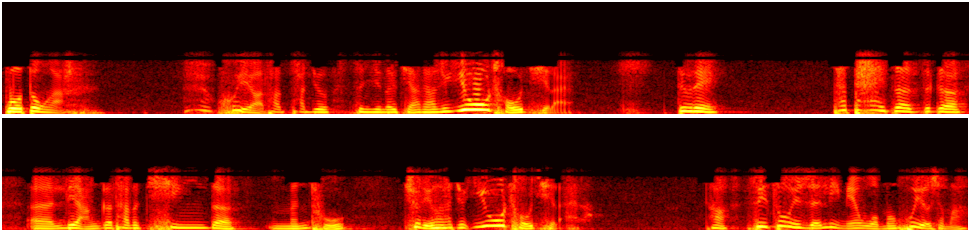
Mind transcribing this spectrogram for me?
波动啊？会啊，他他就圣经的讲讲就忧愁起来，对不对？他带着这个呃两个他的亲的门徒去了以后，他就忧愁起来了。好，所以作为人里面，我们会有什么？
